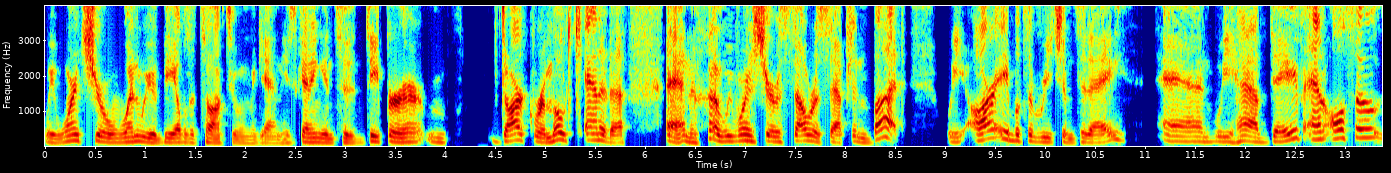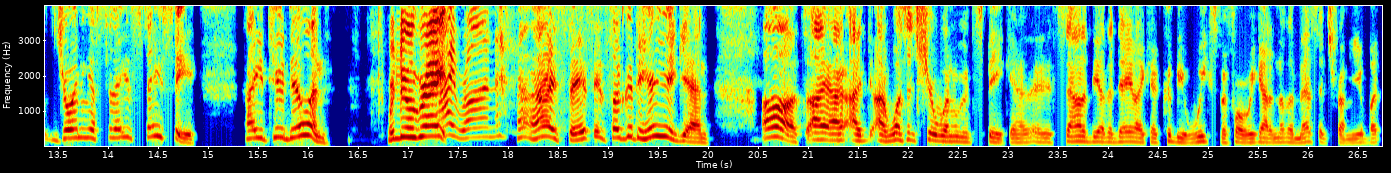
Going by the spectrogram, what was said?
we weren't sure when we would be able to talk to him again. He's getting into deeper, dark, remote Canada, and we weren't sure of cell reception, but we are able to reach him today. And we have Dave, and also joining us today is Stacy. How you two doing? We're doing great. Hi, Ron. Hi, Stacy. It's so good to hear you again. Oh, it's, I, I I wasn't sure when we would speak, and it, it sounded the other day like it could be weeks before we got another message from you. But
